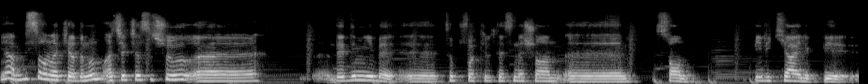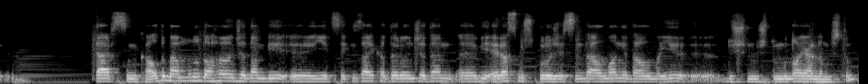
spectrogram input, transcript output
Ya bir sonraki adımım açıkçası şu, e, dediğim gibi e, tıp fakültesinde şu an e, son 1-2 aylık bir dersim kaldı. Ben bunu daha önceden bir 7-8 ay kadar önceden bir Erasmus projesinde Almanya'da almayı düşünmüştüm. Bunu ayarlamıştım.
